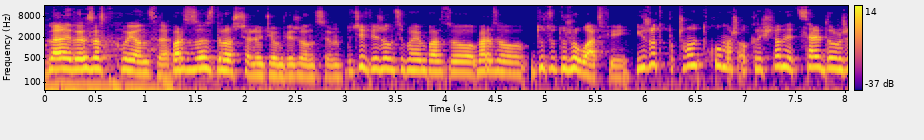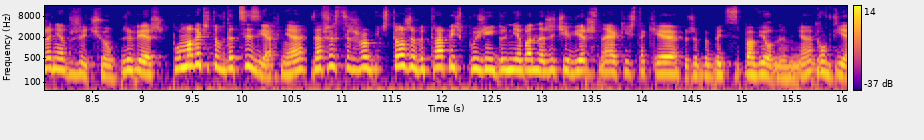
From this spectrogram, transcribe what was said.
Dla mnie to jest zaskakujące. Bardzo zazdroszczę ludziom wierzącym. Ludzie wierzący mają bardzo, bardzo, dużo, dużo łatwiej. Już od początku masz określony cel dążenia w życiu. Że wiesz, pomaga ci to w decyzjach, nie? Zawsze chcesz robić to, żeby trafić później do nieba na życie wieczne, jakieś takie, żeby być zbawionym, nie? To wiesz,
